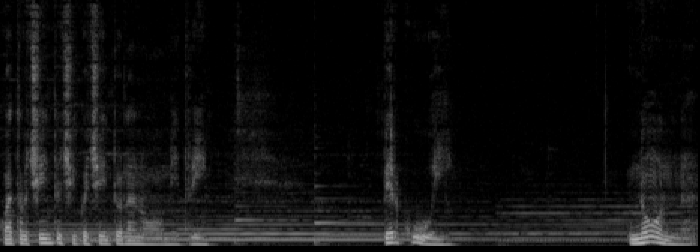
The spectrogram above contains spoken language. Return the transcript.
400-500 nanometri, per cui non,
